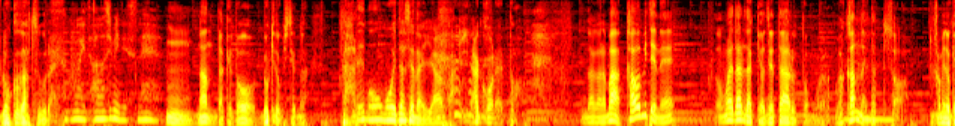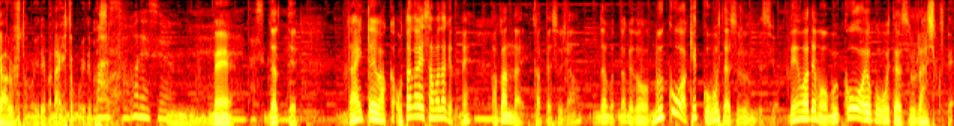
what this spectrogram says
6月ぐらい。すごい楽しみですね。うん。なんだけどドキドキしてるのは誰も思い出せないや ばいなこれと。だからまあ顔見てねお前誰だっけは絶対あると思う分かんない、だってさ髪の毛ある人もいればない人もいればさ、そうですよね,、ね。だって大体わかお互い様だけどね、分かんないかったりするじゃん。だだけど向こうは結構覚えたりするんですよ。電話でも向こうはよく覚えたりするらしくて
